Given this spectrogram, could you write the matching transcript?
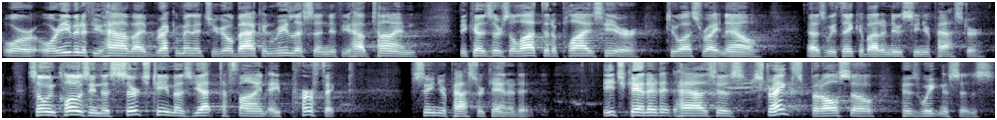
or, or even if you have, I recommend that you go back and re listen if you have time, because there's a lot that applies here to us right now as we think about a new senior pastor. So, in closing, the search team has yet to find a perfect senior pastor candidate. Each candidate has his strengths, but also his weaknesses.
